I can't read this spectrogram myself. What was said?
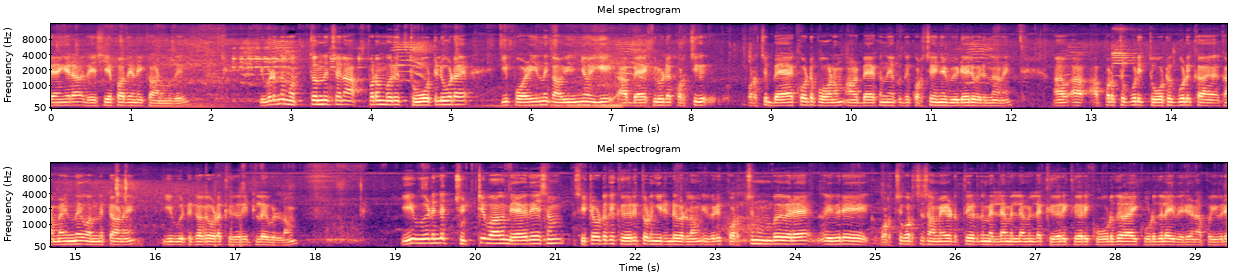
വേങ്ങര ദേശീയപാതയാണ് ഈ കാണുന്നത്. ഇവിടുന്ന് മൊത്തം എന്ന് വെച്ചാൽ അപ്പുറം ഒരു തോട്ടിലൂടെ ഈ പുഴയിൽ നിന്ന് ഈ ആ ബാക്കിലൂടെ കുറച്ച് കുറച്ച് ബാക്കോട്ട് പോകണം. ആ ബാക്കിൽ നിന്ന് കുറച്ച് കഴിഞ്ഞാൽ വീഡിയോയിൽ വരുന്നതാണ്. അപ്പുറത്ത് കൂടി തോട്ടിൽ കൂടി കമഴ്ന്ന് വന്നിട്ടാണ് ഈ വീട്ടിലൊക്കെ ഇവിടെ കയറിയിട്ടുള്ള വെള്ളം. ഈ വീടിന്റെ ചുറ്റുഭാഗം ഏകദേശം സിറ്റൗട്ടൊക്കെ കയറി തുടങ്ങിയിട്ടുണ്ട് വെള്ളം. ഇവർ കുറച്ച് മുമ്പ് വരെ ഇവർ കുറച്ച് കുറച്ച് സമയം എടുത്ത് എടുത്ത് മെല്ലെ മെല്ലെ മെല്ലെ കയറി കയറി കൂടുതലായി കൂടുതലായി വരികയാണ്. അപ്പോൾ ഇവർ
